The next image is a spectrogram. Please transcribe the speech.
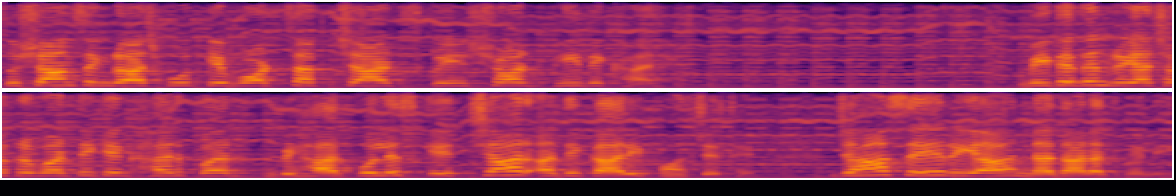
सुशांत सिंह राजपूत के व्हाट्सएप चैट स्क्रीनशॉट भी दिखाए हैं। बीते दिन रिया चक्रवर्ती के घर पर बिहार पुलिस के चार अधिकारी पहुँचे थे, जहाँ से रिया नदारत मिली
